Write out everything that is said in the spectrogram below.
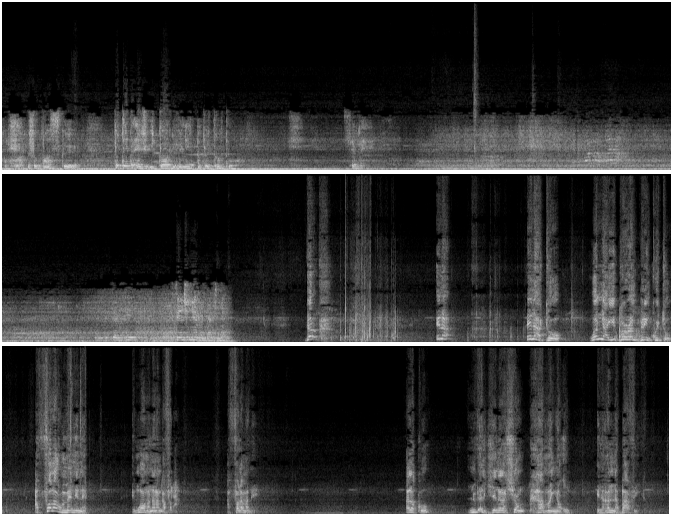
Pourquoi? Je pense que Peut-être ai-je eu tort de venir un peu trop tôt. C'est vrai. C'est ingénieur de bâtiment. Donc, ina ina to wannan yi problem birin kuito a fɔlɔ mɛni ne emu wa manana nga fala a fɔlɔ ma ne ala ko nouvelle génération ha ma ɲɔgɔn ina ka na ba fɛ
